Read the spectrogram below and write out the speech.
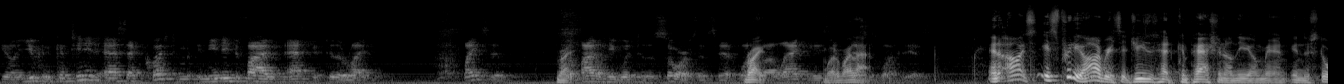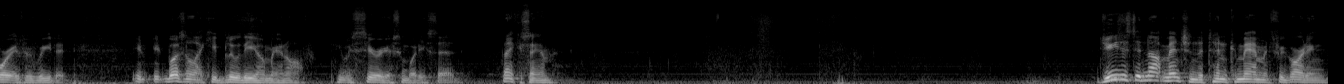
You know, you can continue to ask that question, and you need to find ask it to the right places. Right. So finally, he went to the source and said, "What Right. do I lack?" And he What said, do I "This lack?" is what it is." And it's, it's pretty obvious that Jesus had compassion on the young man in the story as we read it. It, it wasn't like he blew the young man off. He was serious in what he said. Thank you, Sam. Jesus did not mention the Ten Commandments regarding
